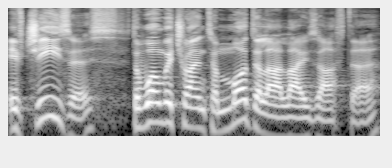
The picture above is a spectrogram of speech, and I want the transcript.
if Jesus, the one we're trying to model our lives after,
